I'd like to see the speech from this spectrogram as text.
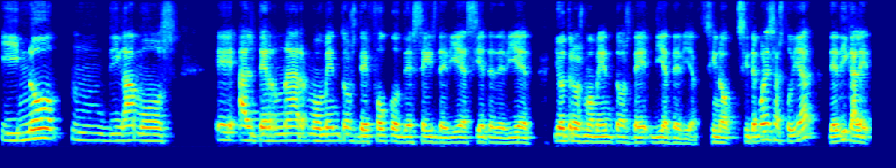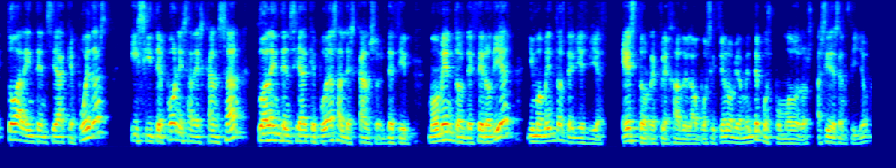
y no, mm, digamos, eh, alternar momentos de foco de 6 de 10, 7 de 10 y otros momentos de 10 de 10, sino si te pones a estudiar, dedícale toda la intensidad que puedas y si te pones a descansar, toda la intensidad que puedas al descanso, es decir, momentos de 0-10 y momentos de 10-10. Esto reflejado en la oposición, obviamente, pues pomodoros, así de sencillo.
